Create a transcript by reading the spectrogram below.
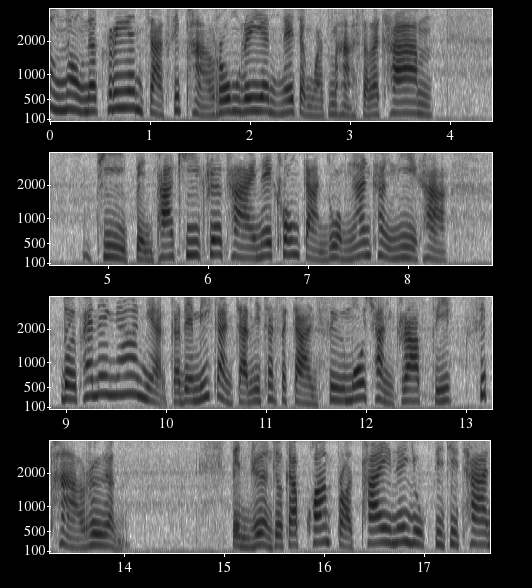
น้องๆนักเรียนจากสิบหาโรงเรียนในจังหวัดมหาสารคาม ที่เป็นภาคีเครือข่ายในโครงการร่วมงานครั้งนี้ค่ะ โดยภายในงานเนี่ยก็ได้มีการจัดนิทรรศการซื้อโมชันกราฟิก15เรื่อง เป็นเรื่องเกี่ยวกับความปลอดภัยในยุคดิจิทัล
